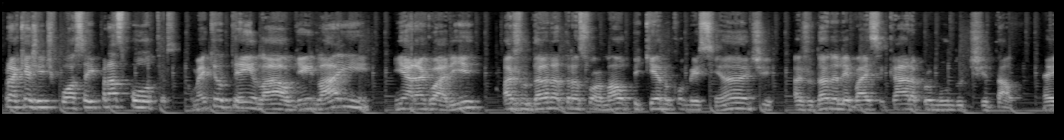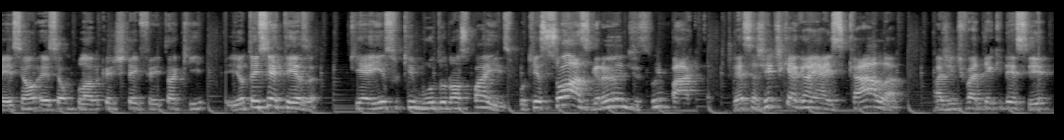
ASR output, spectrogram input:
para que a gente possa ir para as pontas. Como é que eu tenho lá alguém lá em em Araguari, ajudando a transformar o pequeno comerciante, ajudando a levar esse cara para o mundo digital. É, esse, é, esse é um plano que a gente tem feito aqui e eu tenho certeza que é isso que muda o nosso país, porque só as grandes não impactam. Se a gente quer ganhar escala, a gente vai ter que descer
